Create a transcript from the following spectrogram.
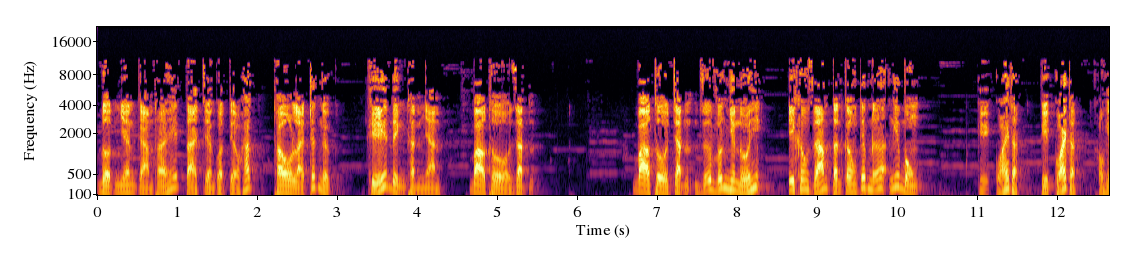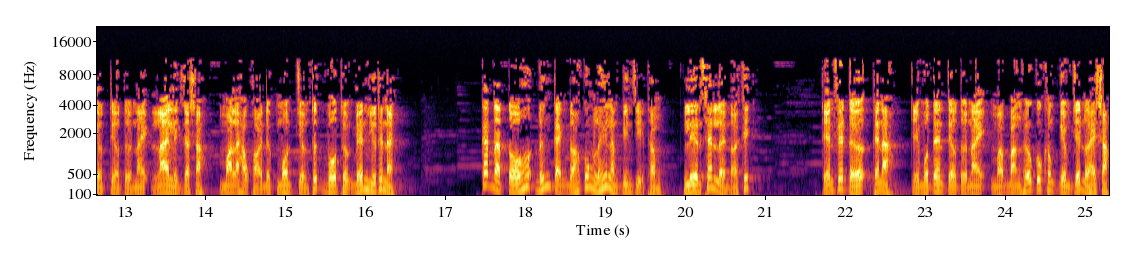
đột nhiên cảm thấy tài trường của tiểu hắc thâu lại trước ngực, khí định thần nhàn, bảo thủ giật bảo thủ chặt giữ vững như núi, y không dám tấn công tiếp nữa, nghĩ bụng. Kỳ quái thật, kỳ quái thật, không hiểu tiểu tử này lai lịch ra sao, mà lại học hỏi được môn trường thức vô thượng đến như thế này. Các đạt tố đứng cạnh đó cũng lấy làm kinh dị thầm, liền xét lời nói khích. Thiên phế tử, thế nào? Chỉ một tên tiểu tử này mà bằng hữu cũng không kiềm chế nổi hay sao?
